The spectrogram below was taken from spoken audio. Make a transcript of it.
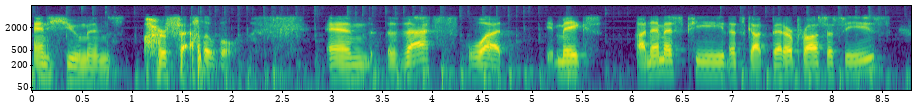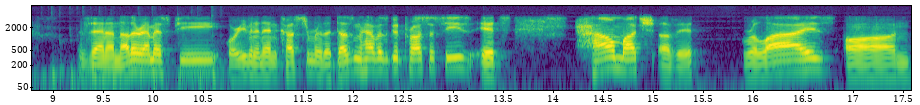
and humans are fallible. And that's what it makes an MSP that's got better processes than another MSP or even an end customer that doesn't have as good processes. It's how much of it relies on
